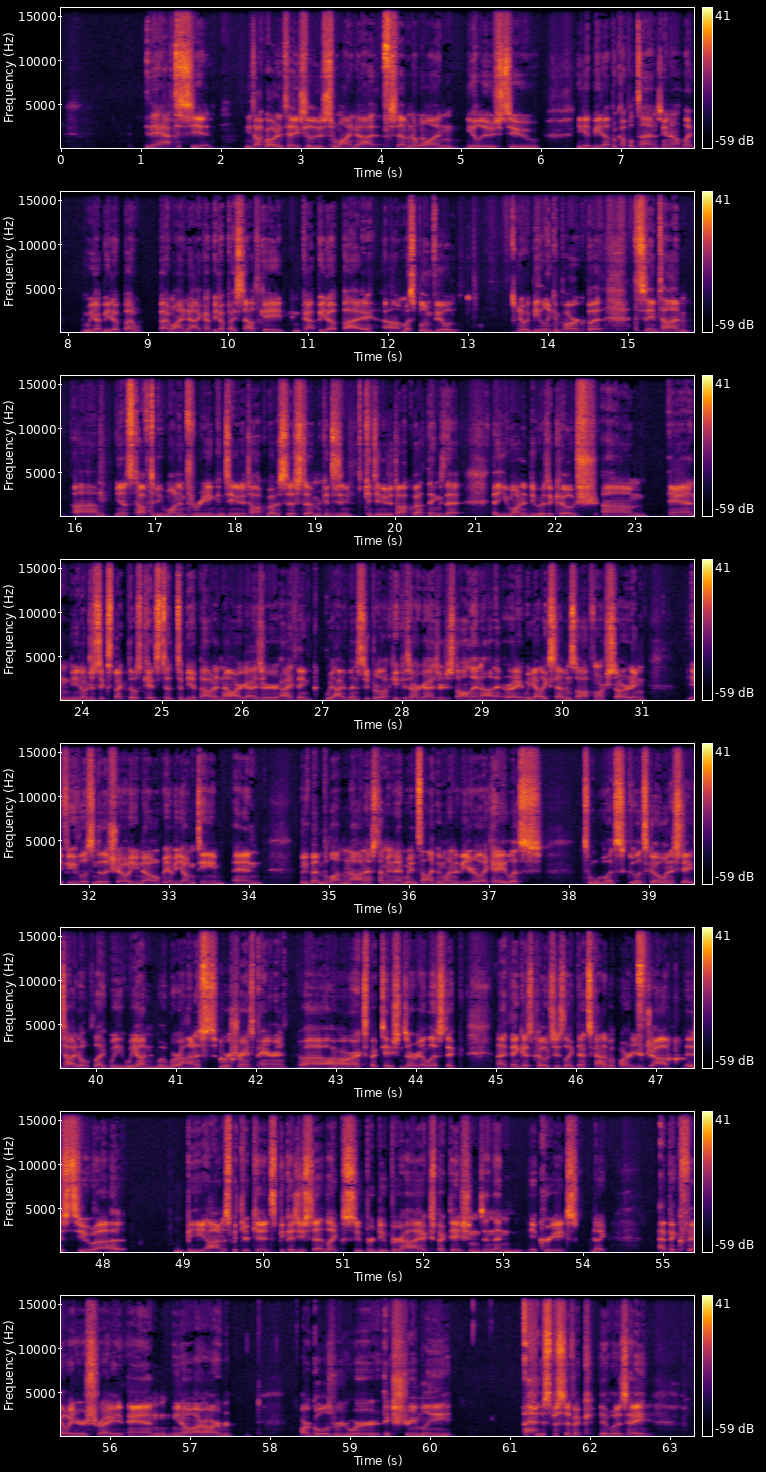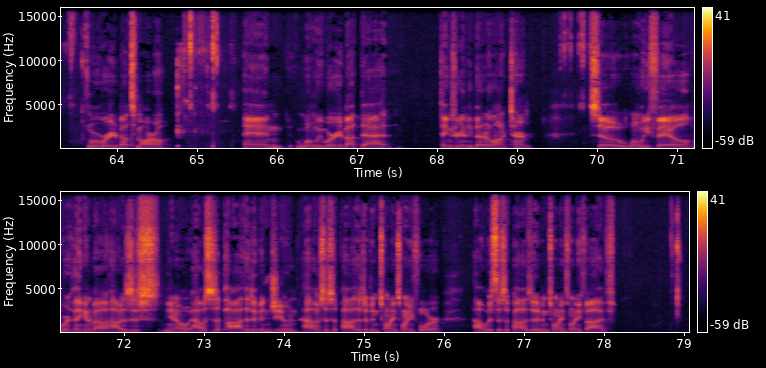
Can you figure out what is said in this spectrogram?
they have to see it you talk about what it takes. You lose to Wyandotte seven to one. You lose to, you get beat up a couple times. You know, like we got beat up by by Wyandotte, got beat up by Southgate, got beat up by um, West Bloomfield. You know, we beat Lincoln Park, but at the same time, um, you know, it's tough to be one and three and continue to talk about a system, continue continue to talk about things that that you want to do as a coach. Um, and you know just expect those kids to, to be about it now our guys are i think we, i've been super lucky because our guys are just all in on it right we got like seven sophomores starting if you've listened to the show you know we have a young team and we've been blunt and honest. I mean it's not like we went into the year like hey let's let's let's go win a state title. Like we we on we're honest. We're transparent. Uh, our, our, expectations are realistic. And i think as coaches like that's kind of a part of your job is to uh, be honest with your kids because you set like super duper high expectations and then it creates like epic failures, right? And you know, our our, our goals were, were extremely specific. It was, hey, we're worried about tomorrow, and when we worry about that, things are going to be better long term. So when we fail, we're thinking about how does this, you know, how is this a positive in June? How is this a positive in 2024? How is this a positive in 2025?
